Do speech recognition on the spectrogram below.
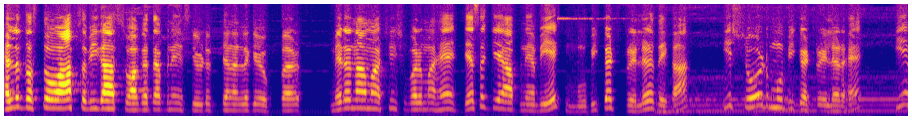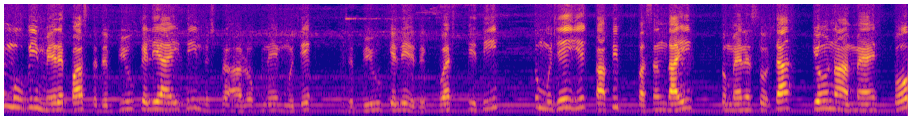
हेलो दोस्तों आप सभी का स्वागत है अपने इस यूट्यूब चैनल के ऊपर। मेरा नाम आशीष वर्मा है। जैसा कि आपने अभी एक मूवी का ट्रेलर देखा ये शॉर्ट मूवी का ट्रेलर है। ये मूवी मेरे पास रिव्यू के लिए आई थी। मिस्टर आलोक ने मुझे रिव्यू के लिए रिक्वेस्ट की थी। तो मुझे ये काफ़ी पसंद आई। तो मैंने सोचा, क्यों ना मैं इसको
